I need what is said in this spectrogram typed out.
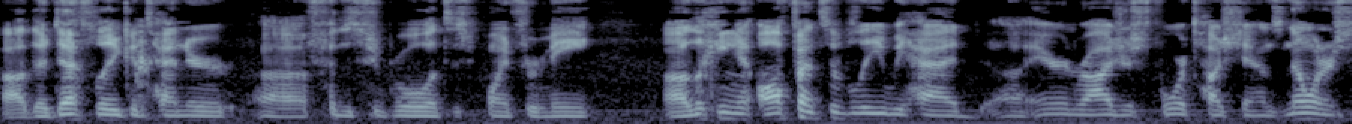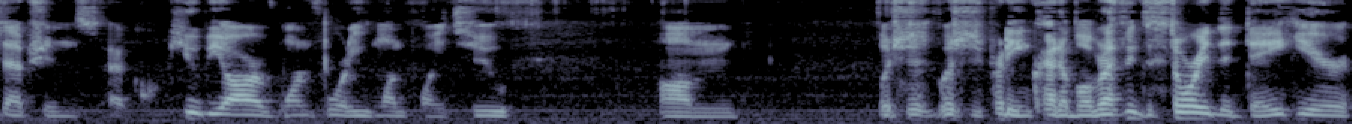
Uh, they're definitely a contender uh, for the Super Bowl at this point for me. Uh, looking at offensively, we had uh, Aaron Rodgers four touchdowns, no interceptions, a QBR of one forty one point two, um, which is which is pretty incredible. But I think the story of the day here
